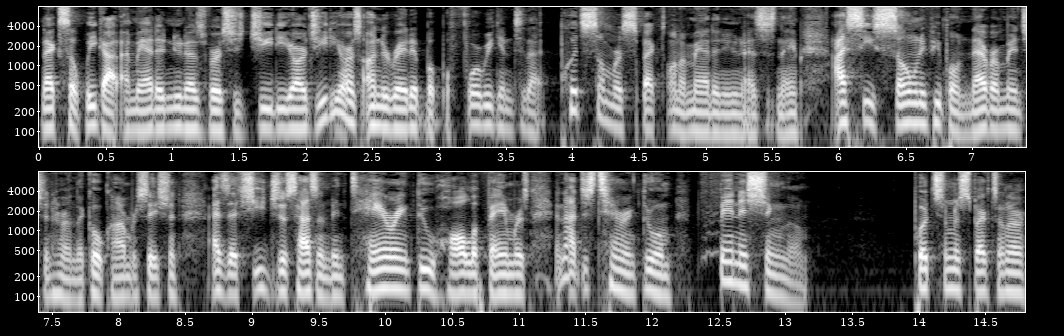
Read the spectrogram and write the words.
Next up, we got Amanda Nunes versus GDR. GDR is underrated, but before we get into that, put some respect on Amanda Nunes' name. I see so many people never mention her in the GO conversation as if she just hasn't been tearing through Hall of Famers and not just tearing through them, finishing them. Put some respect on her.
